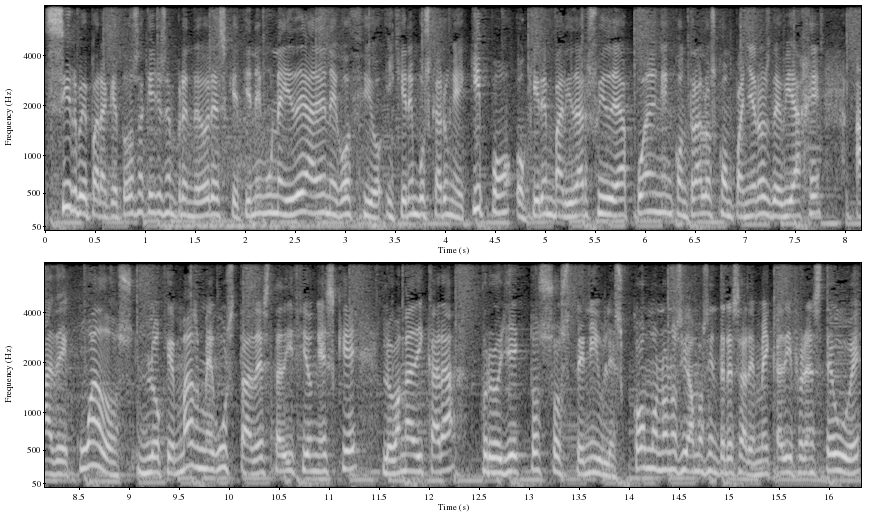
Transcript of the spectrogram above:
sirve para que todos aquellos emprendedores que tienen una idea de negocio y quieren buscar un equipo o quieren validar su idea puedan encontrar los compañeros de viaje adecuados. Lo que más me gusta de esta edición es que lo van a dedicar a proyectos sostenibles. ¿Cómo no nos íbamos a interesar en Make a Difference TV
